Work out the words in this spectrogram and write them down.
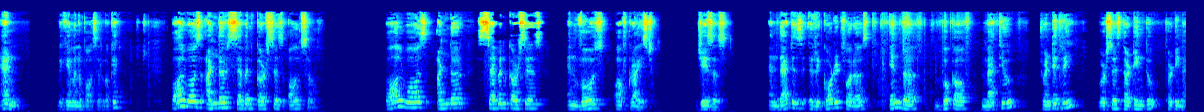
and became an apostle. Okay. Paul was under seven curses also. Paul was under seven curses and woes of Christ, Jesus. And that is recorded for us in the book of Matthew 23, verses 13 to 39.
